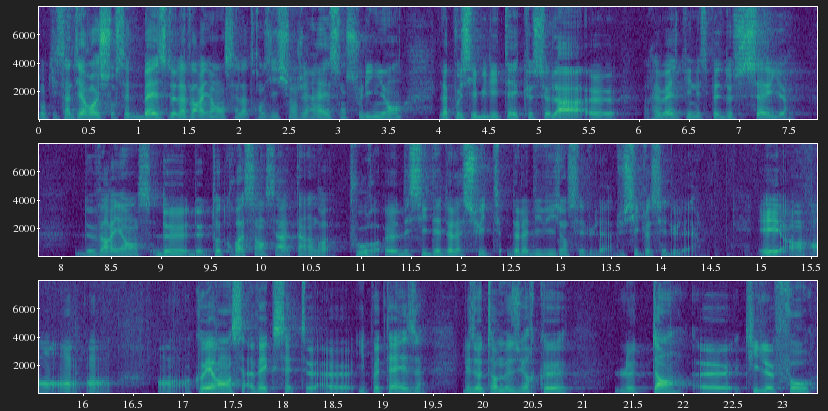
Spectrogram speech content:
Donc il s'interroge sur cette baisse de la variance à la transition G1S en soulignant la possibilité que cela euh, révèle qu'il y a une espèce de seuil de, variance, de, taux de croissance à atteindre pour euh, décider de la suite de la division cellulaire, du cycle cellulaire. Et en, cohérence avec cette euh, hypothèse, les auteurs mesurent que le temps qu'il faut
